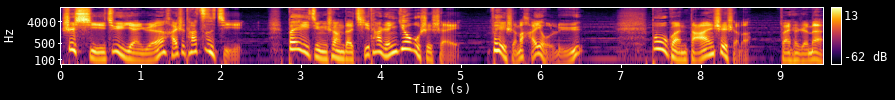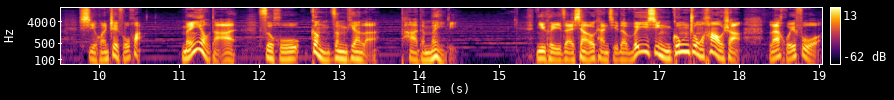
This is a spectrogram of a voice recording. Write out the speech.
是喜剧演员还是他自己？背景上的其他人又是谁？为什么还有驴？不管答案是什么，反正人们喜欢这幅画。没有答案，似乎更增添了它的魅力。你可以在向游看齐的微信公众号上来回复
